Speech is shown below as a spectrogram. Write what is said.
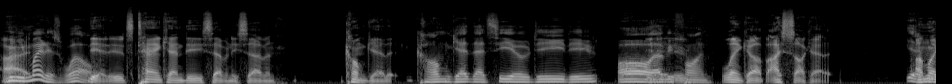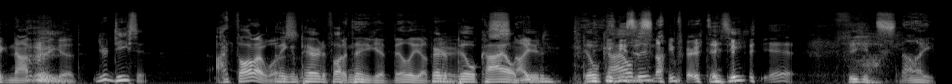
I mean, you might as well. yeah, dude, it's Tank ND seventy seven. Come get it. Come get that COD, dude. Oh, Yeah, that'd be dude. fun. Link up. I suck at it. Yeah, I'm dude, like not very good. you're decent. I thought I was. I mean, compared to but then you get Billy up there. compared to. Bill Kyle, dude. Bill Kyle, He's a sniper. Dude. Is he? yeah. He can snipe,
